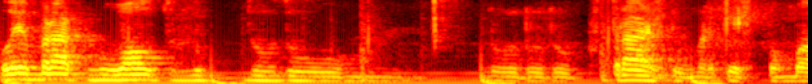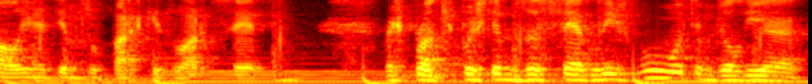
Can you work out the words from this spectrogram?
Lembrar que no alto do, do, do do, do, do, por trás do Marquês de Pombal ainda temos o Parque Eduardo VII. Mas pronto, depois temos a sede de Lisboa, temos ali a,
